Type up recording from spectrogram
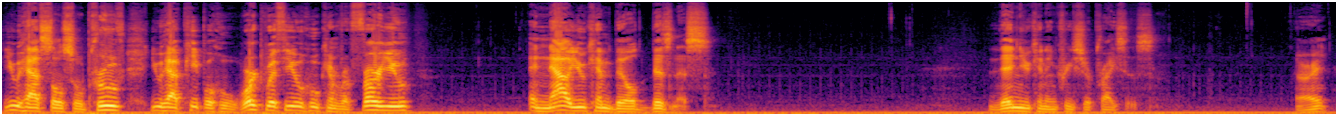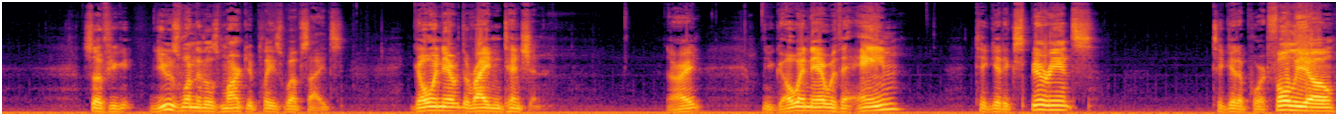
you have social proof, you have people who worked with you who can refer you, and now you can build business. then you can increase your prices. All right. So if you use one of those marketplace websites, go in there with the right intention. All right. You go in there with the aim to get experience, to get a portfolio,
